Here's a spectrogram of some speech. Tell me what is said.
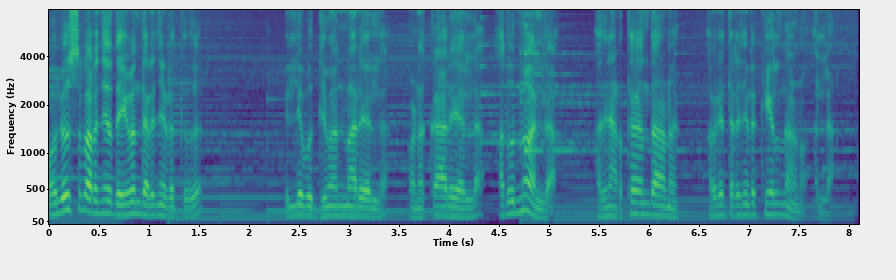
പൗലൂസ് പറഞ്ഞ ദൈവം തിരഞ്ഞെടുത്തത് വലിയ ബുദ്ധിമാന്മാരെയല്ല പണക്കാരെയല്ല അതൊന്നുമല്ല. അതിനർത്ഥം എന്താണ്? അവരെ തിരഞ്ഞെടുക്കുകയിൽ നിന്നാണോ അല്ല.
